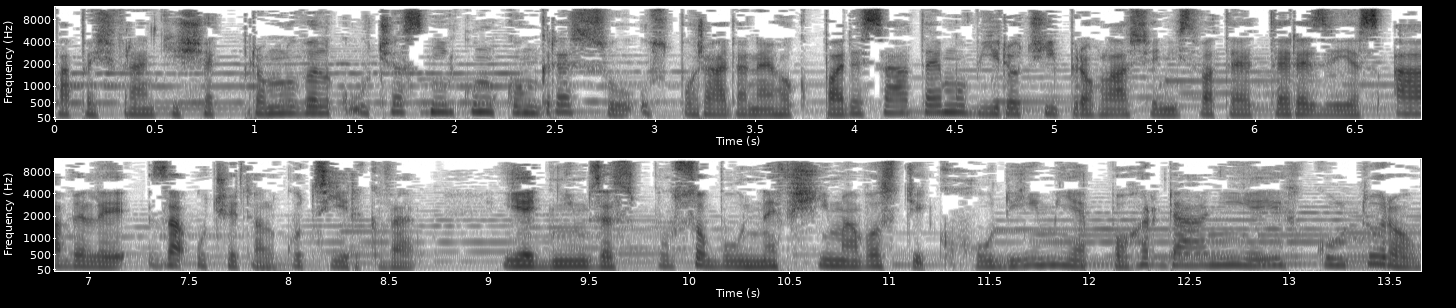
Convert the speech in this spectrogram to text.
Papež František promluvil k účastníkům kongresu uspořádaného k 50. výročí prohlášení svaté Terezie z Ávily za učitelku církve. Jedním ze způsobů nevšímavosti k chudým je pohrdání jejich kulturou,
